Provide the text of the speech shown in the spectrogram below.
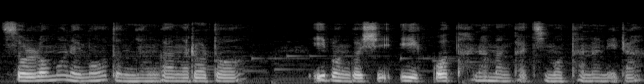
솔로몬의 모든 영광으로도 입은 것이 이 꽃 하나만 갖지 못하느니라.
